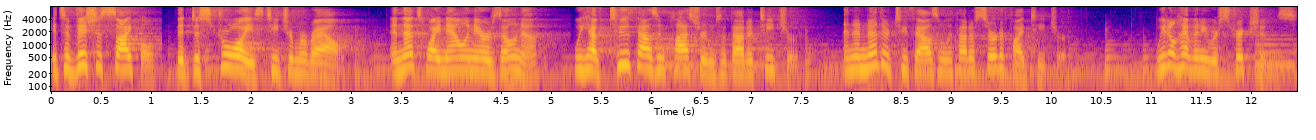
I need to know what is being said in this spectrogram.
It's a vicious cycle that destroys teacher morale. And that's why now in Arizona, we have 2,000 classrooms without a teacher and another 2,000 without a certified teacher. We don't have any restrictions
